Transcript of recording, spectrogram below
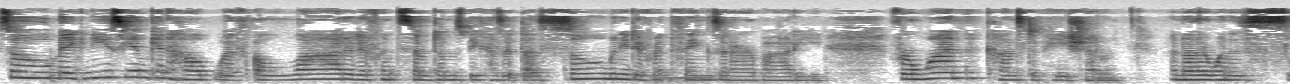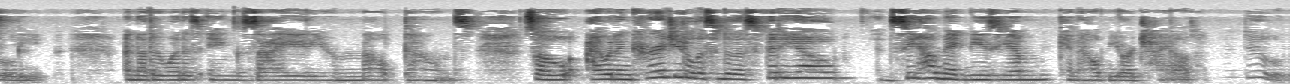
So magnesium can help with a lot of different symptoms because it does so many different things in our body. For one, constipation. Another one is sleep. Another one is anxiety or meltdowns. So I would encourage you to listen to this video and see how magnesium can help your child. Do.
